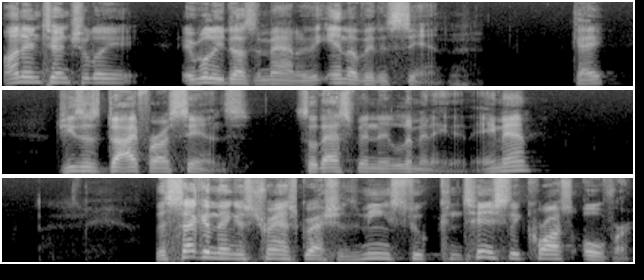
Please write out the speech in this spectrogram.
unintentionally. It really doesn't matter. The end of it is sin. Okay? Jesus died for our sins. So that's been eliminated. Amen? The second thing is transgressions, means to continuously cross over.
